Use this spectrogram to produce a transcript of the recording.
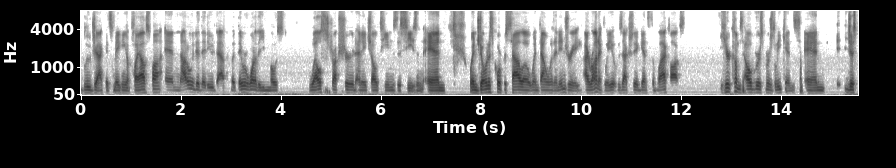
Blue Jackets making a playoff spot. And not only did they do that, but they were one of the most well structured NHL teams this season. And when Joonas Korpisalo went down with an injury, ironically, it was actually against the Blackhawks. Here comes Elvis Merzlikins and just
